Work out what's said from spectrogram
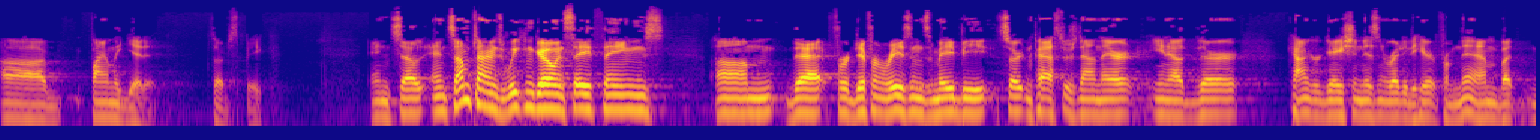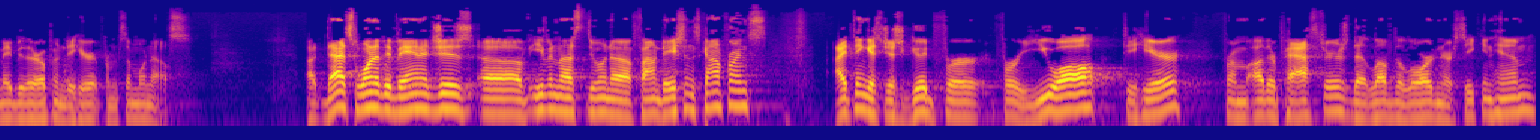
uh, finally get it, so to speak. And so, and sometimes we can go and say things um, that, for different reasons, maybe certain pastors down there, you know, they're congregation isn't ready to hear it from them, but maybe they're open to hear it from someone else. Uh, that's one of the advantages of even us doing a foundations conference. I think it's just good for, for you all to hear from other pastors that love the Lord and are seeking Him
